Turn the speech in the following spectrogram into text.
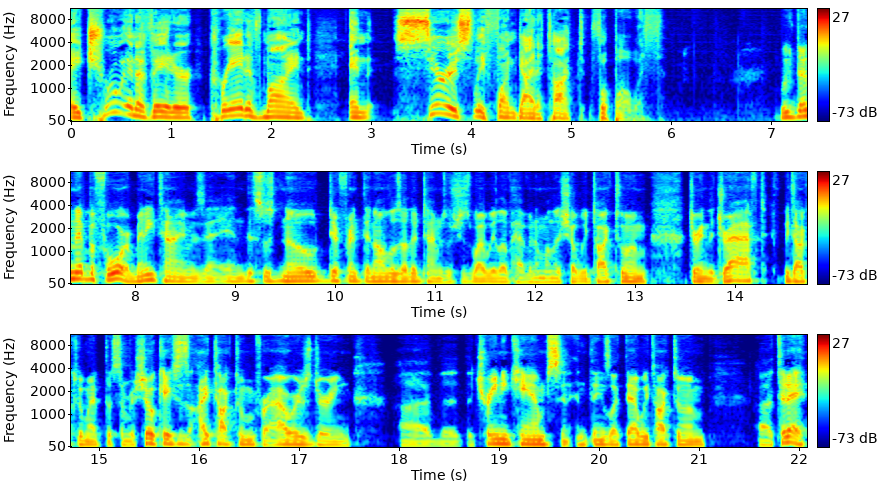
a true innovator, creative mind, and seriously fun guy to talk football with. We've done it before many times, and this was no different than all those other times, which is why we love having him on the show. We talked to him during the draft. We talked to him at the summer showcases. I talked to him for hours during uh, the the training camps and, and, things like that. We talked to him uh, today,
